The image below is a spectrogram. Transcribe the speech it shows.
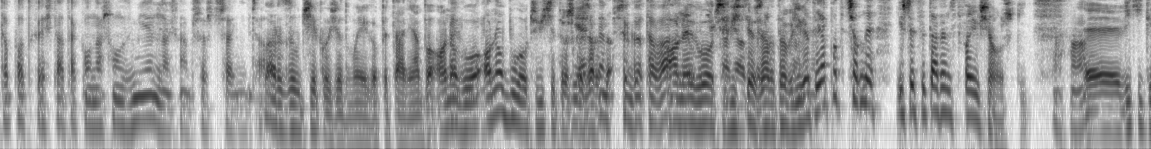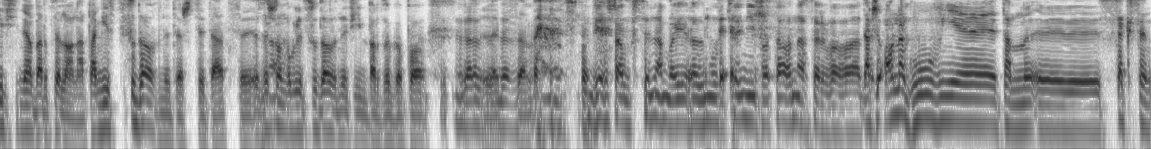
to podkreśla taką naszą zmienność na przestrzeni czasu. Bardzo uciekłeś od mojego pytania, bo ono było, ono było oczywiście troszkę Jestem przygotowany One do było oczywiście żartobliwe. To ja podciągnę jeszcze cytatem z twojej książki. Aha. E, Wiki Krystyna Barcelona. Tam jest cudowny też cytat. E, Zresztą w ogóle cudowny film, bardzo go polecam. wieszał psy na mojej rozmówczyni, bo to ona serwowała. Znaczy ona głównie tam y, seksem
